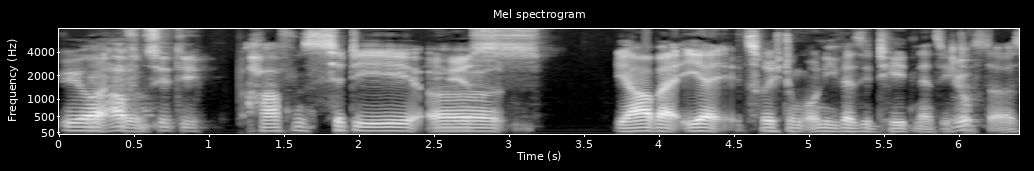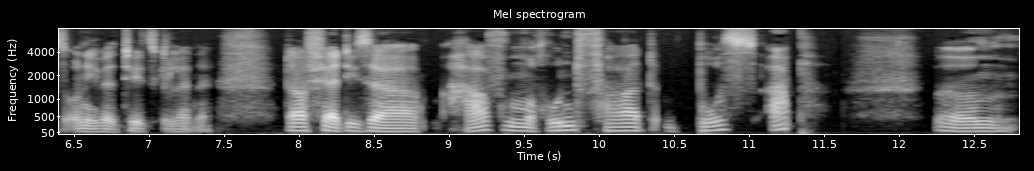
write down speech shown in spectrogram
Ja, oder Hafen äh, City. Hafen City, äh, Yes. ja, aber eher jetzt Richtung Universität nennt sich Jo. das da, das Universitätsgelände. Da fährt dieser Hafenrundfahrtbus ab. Ähm,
